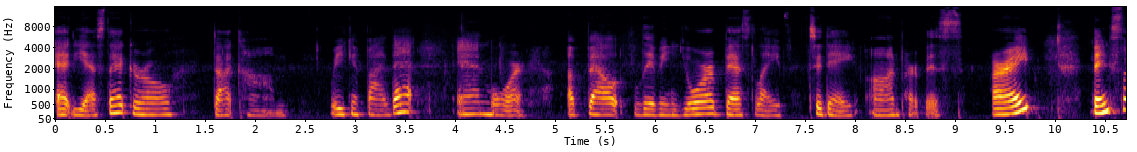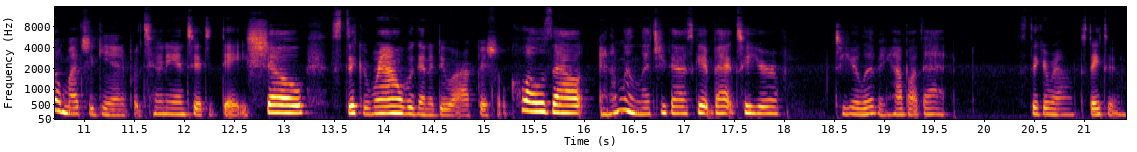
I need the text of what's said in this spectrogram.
at yesthatgirl.com, where you can find that and more about living your best life today on purpose. All right. Thanks so much again for tuning into today's show. Stick around. We're going to do our official closeout and I'm going to let you guys get back to your to your living. How about that? Stick around. Stay tuned.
